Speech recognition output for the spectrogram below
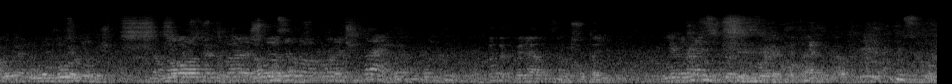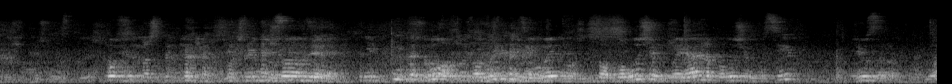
вот фигурные будет. скобочки. Но как бы, что из этого более читаемо? Этот вариант. Что более Пофиг. На самом деле. И, и выходе мы по- получим, мы реально получим массив юзеров. Да,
